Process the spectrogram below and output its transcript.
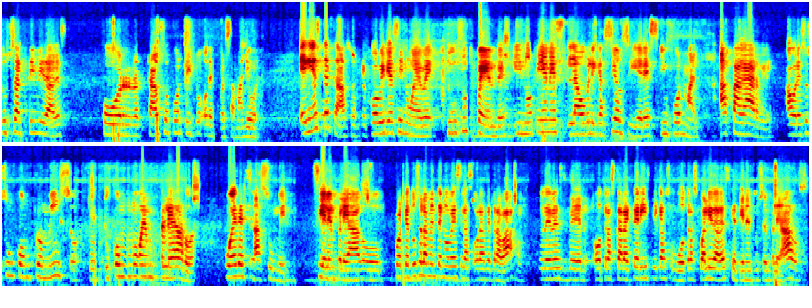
tus actividades por causa fortuito o de fuerza mayor. En este caso, que COVID-19, tú suspendes y no tienes la obligación, si eres informal, a pagarle. Ahora, eso es un compromiso que tú como empleador puedes asumir. Si el empleado, porque tú solamente no ves las horas de trabajo, tú debes ver otras características u otras cualidades que tienen tus empleados.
